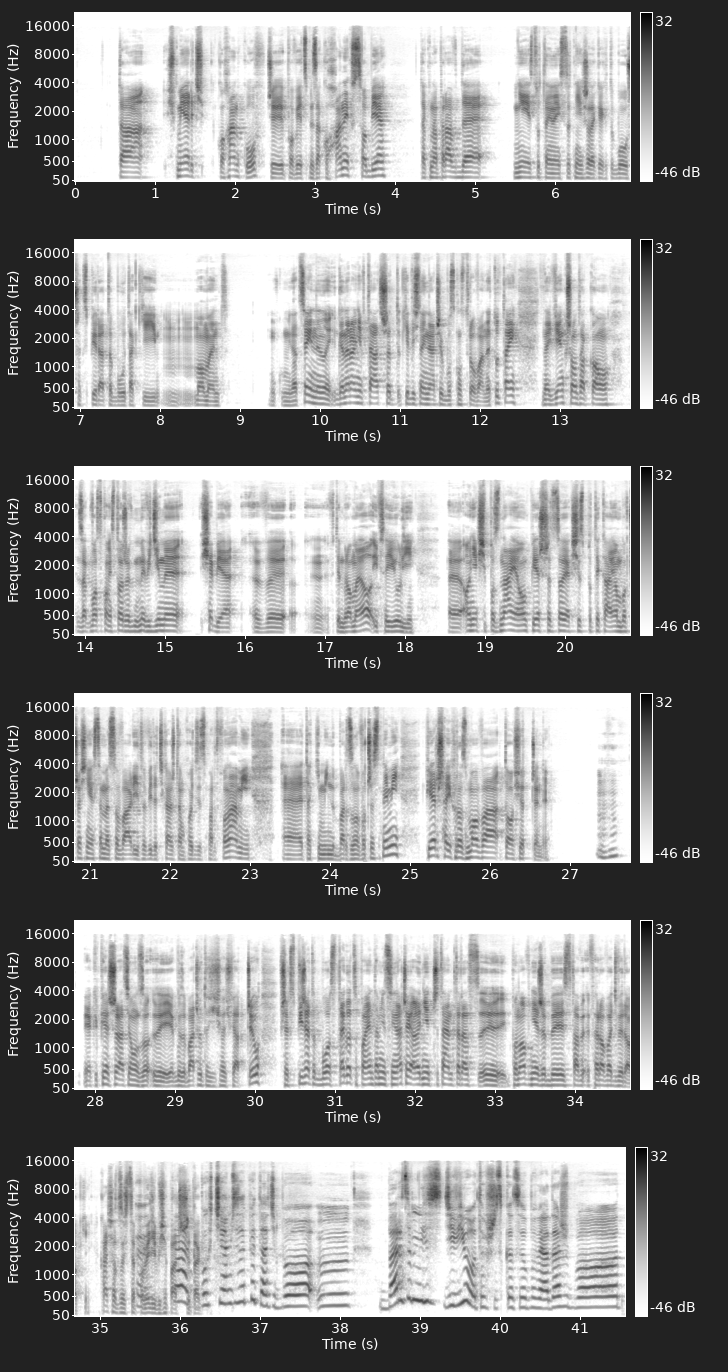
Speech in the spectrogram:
ta śmierć kochanków, czy powiedzmy zakochanych w sobie, tak naprawdę nie jest tutaj najistotniejsza, tak jak to było u Szekspira, to był taki mm, moment kulminacyjny. No generalnie w teatrze to kiedyś to inaczej było skonstruowane. Tutaj największą taką zagwozdką jest to, że my widzimy siebie w, w tym Romeo i w tej Julii. E, Oni jak się poznają, pierwsze co jak się spotykają, bo wcześniej SMS-owali, to widać każdy tam chodzi ze smartfonami, e, takimi bardzo nowoczesnymi. Pierwsza ich rozmowa to oświadczyny. Jak pierwszy raz ją zo- jakby zobaczył, to się oświadczył. W Szekspirze to było z tego, co pamiętam nieco inaczej, ale nie czytałem teraz y, ponownie, żeby ferować wyroki. Kasia coś chce powiedzieć, by się patrzy, tak? bo chciałam cię zapytać, bo mm, bardzo mnie zdziwiło to wszystko, co opowiadasz, bo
